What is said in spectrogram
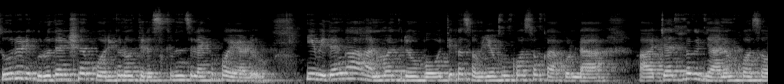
సూర్యుడి గురుదక్షిణ కోరికను తిరస్కరించలేకపోయాడు. ఈ విధంగా హనుమంతుడు భౌతిక సంయోగం కోసం కాకుండా ఆధ్యాత్మిక జ్ఞానం కోసం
